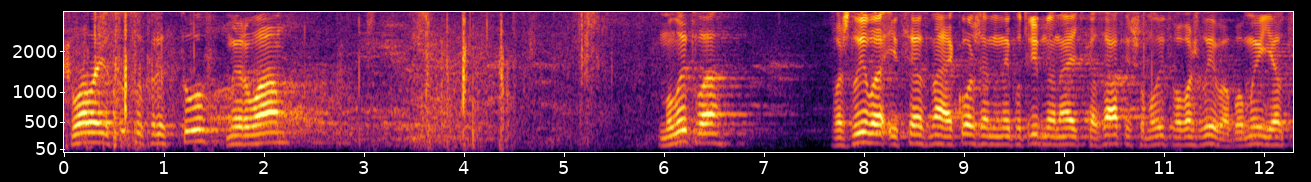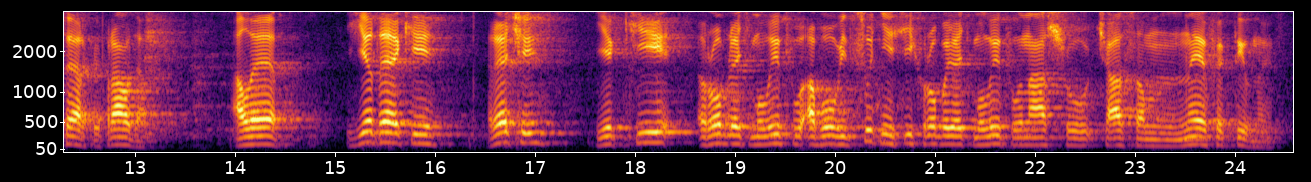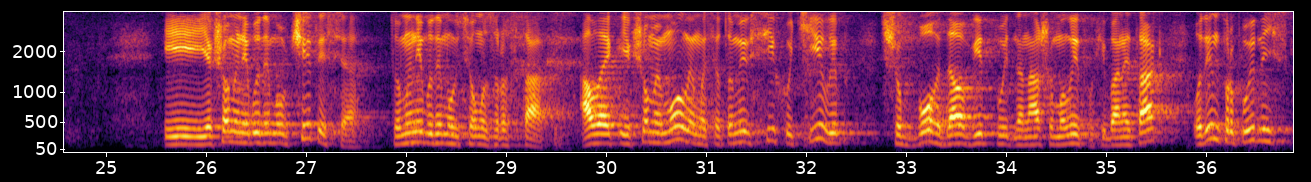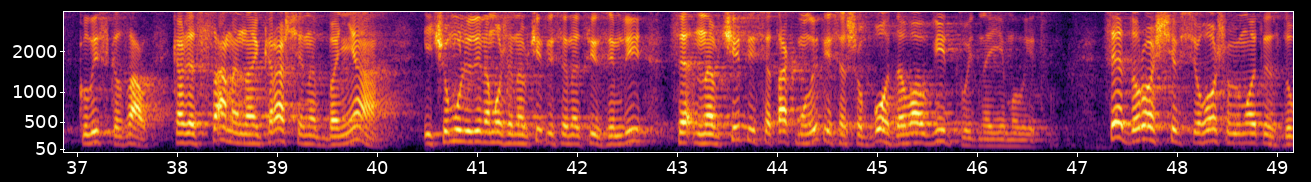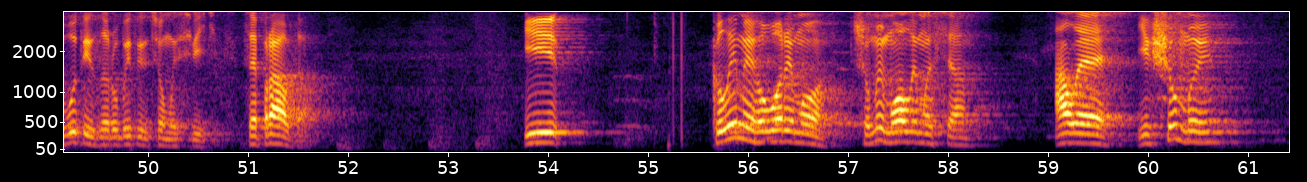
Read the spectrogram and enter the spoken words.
Слава Ісусу Христу, мир вам. Молитва важлива, і це знає кожен. Не потрібно навіть казати, що молитва важлива, бо ми є в церкві, правда. Але є деякі речі, які роблять молитву, або відсутність їх роблять молитву нашу часом неефективною. І якщо ми не будемо вчитися, то ми не будемо в цьому зростати. Але якщо ми молимося, то ми всі хотіли б, щоб Бог дав відповідь на нашу молитву. Хіба не так? Один проповідник колись сказав, каже, саме найкраще надбання, і чому людина може навчитися на цій землі, це навчитися так молитися, щоб Бог давав відповідь на її молитву. Це дорожче всього, що ви можете здобути і заробити в цьому світі. Це правда. І коли ми говоримо, що ми молимося, але якщо ми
